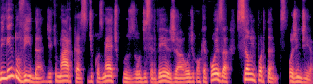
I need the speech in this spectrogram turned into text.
Ninguém duvida de que marcas de cosméticos ou de cerveja ou de qualquer coisa são importantes hoje em dia.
